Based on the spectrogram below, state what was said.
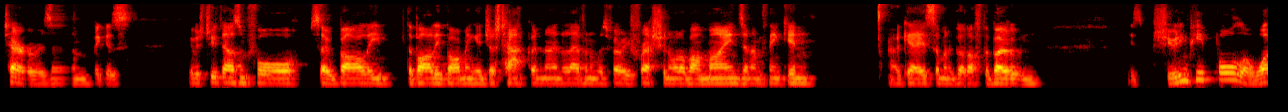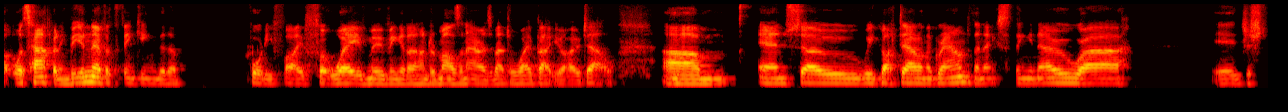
terrorism because it was 2004, so Bali, the Bali bombing had just happened. 9/11 was very fresh in all of our minds, and I'm thinking, okay, someone got off the boat and is shooting people or what what's happening but you're never thinking that a 45 foot wave moving at 100 miles an hour is about to wipe out your hotel mm. um, and so we got down on the ground the next thing you know uh, it just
